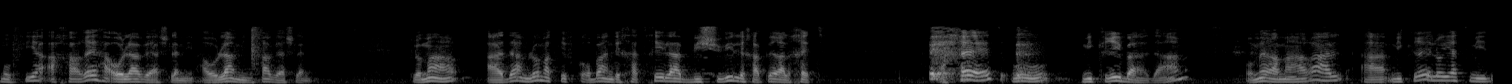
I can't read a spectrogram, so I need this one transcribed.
מופיע אחרי העולה והשלמים, העולה, מנחה והשלמים. כלומר, האדם לא מקריב קורבן לכתחילה בשביל לכפר על חטא. החטא הוא מקרי באדם, אומר המהר"ל, המקרה לא יתמיד.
